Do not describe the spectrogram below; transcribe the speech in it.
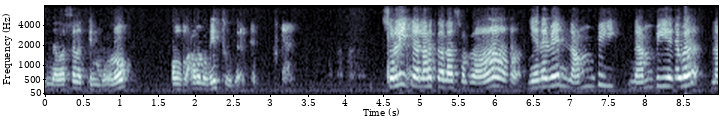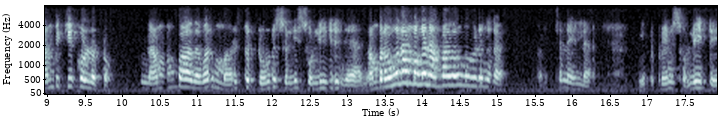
இந்த வசனத்தின் மூலம் அவனுடைய தூதருக்கு. சொல்லிட்டு அல்லாஹாலா சொல்றான் எனவே நம்பி நம்பியவர் நம்பிக்கை கொள்ளட்டும். நம்பாதவர் மறுக்கட்டும்னு சொல்லி சொல்லிடுங்க. நம்புறவங்க நம்புங்க நம்பாதவங்க விடுங்க. பிரச்சனை இல்ல. இப்படின்னு சொல்லிட்டு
